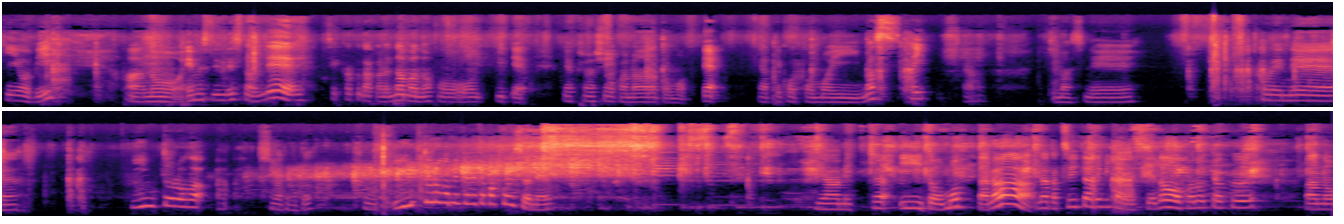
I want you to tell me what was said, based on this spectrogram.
金曜日、あの、M ステでしたんで、せっかくだから生の方を見て、リアクションしようかなと思ってやっていこうと思います。はい。じゃあ、いきますね。これね、イントロが、あ、ちょっと待って待って。そうイントロがめちゃめちゃかっこいいですよね。いやー、めっちゃいいと思ったら、なんかツイッターで見たんですけど、この曲、あの、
